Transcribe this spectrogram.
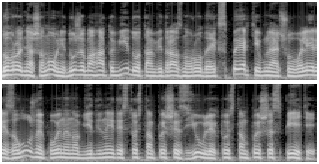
Доброго дня, шановні. Дуже багато відео там від разного роду експертів, блядь, що Валерій Залужний повинен об'єднатись. Хтось там пише з Юлі, хтось там пише з Петій.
